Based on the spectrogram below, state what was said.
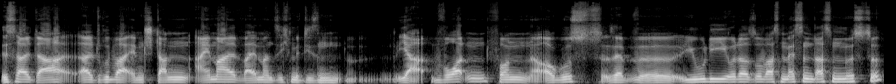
ist halt da halt drüber entstanden. Einmal, weil man sich mit diesen ja, Worten von August, äh, Juli oder sowas messen lassen müsste.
